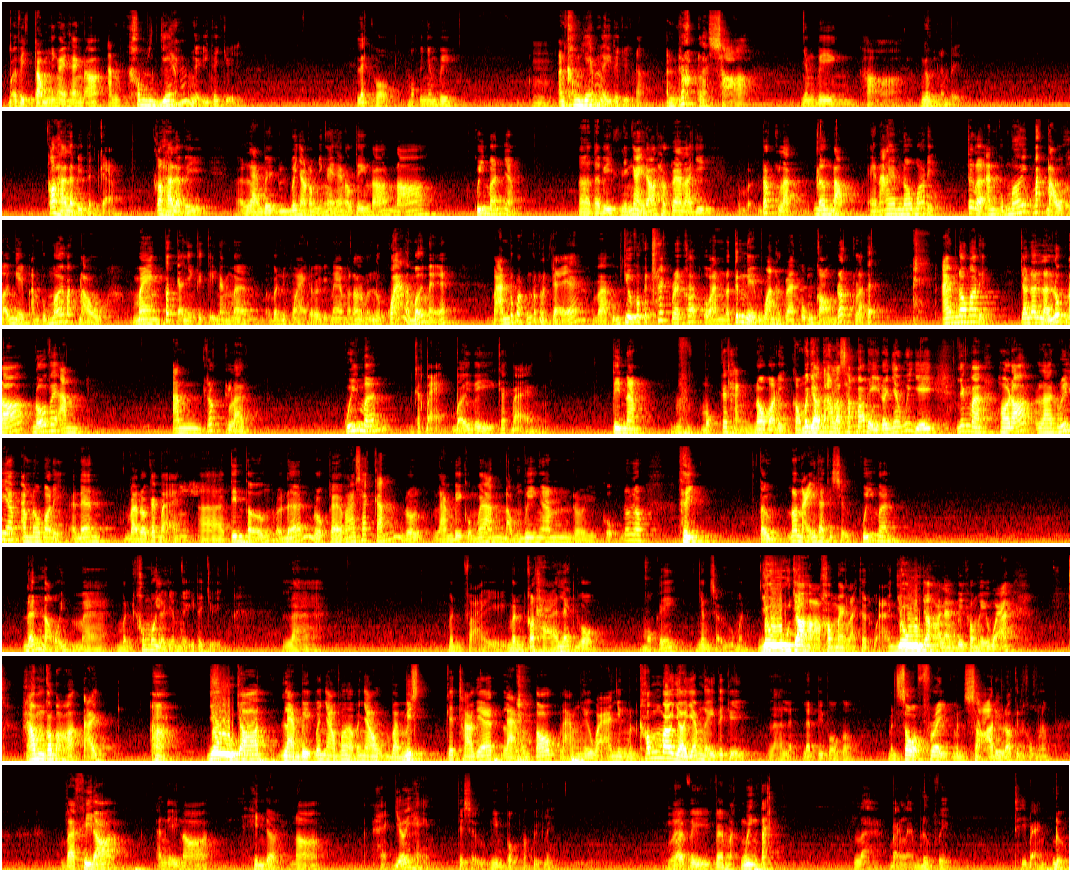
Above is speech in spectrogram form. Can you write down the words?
Bởi vì trong những ngày tháng đó anh không dám nghĩ tới chuyện let go một cái nhân viên. Ừ. anh không dám nghĩ tới chuyện đó. Anh rất là sợ nhân viên họ ngừng làm việc. Có thể là vì tình cảm có thể là vì ờ, làm việc với nhau trong những ngày tháng đầu tiên đó nó quý mến nhau. À, tại vì những ngày đó thật ra là gì? Rất là đơn độc. And I am nobody. Tức là anh cũng mới bắt đầu khởi nghiệp anh cũng mới bắt đầu mang tất cả những cái kỹ năng mềm ở bên nước ngoài trở về Việt Nam mà nó là lĩnh vực quá là mới mẻ. Và anh lúc đó cũng rất là trẻ và cũng chưa có cái track record của anh là kinh nghiệm của anh thực ra cũng còn rất là ít. I'm nobody. Cho nên là lúc đó đối với anh anh rất là quý mến các bạn bởi vì các bạn tin anh một cái thằng nobody. Còn bây giờ tao là somebody rồi nha quý vị. Nhưng mà hồi đó là really I'm, I'm nobody. Nên và rồi các bạn à, tin tưởng rồi đến rồi kề vai sát cánh rồi làm việc cùng với anh động viên anh rồi cũng đó, đó. thì tự nó nảy ra cái sự quý mến đến nỗi mà mình không bao giờ dám nghĩ tới chuyện là mình phải mình có thể let go một cái nhân sự của mình. Dù cho họ không mang lại kết quả dù cho họ làm việc không hiệu quả không có bỏ tại à, dù cho làm việc với nhau phối hợp với nhau và miss cái target làm không tốt làm không hiệu quả nhưng mình không bao giờ dám nghĩ tới chuyện là let, let people go. Mình so afraid mình sợ điều đó kinh khủng lắm. Và khi đó anh nghĩ nó hinder nó hạn giới hạn cái sự nghiêm túc và quyết liệt. Vậy- bởi vì về mặt nguyên tắc là bạn làm được việc thì bạn được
